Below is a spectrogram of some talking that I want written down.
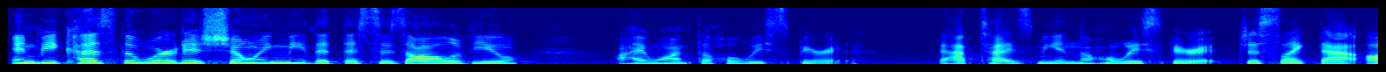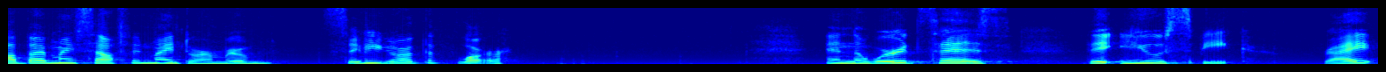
And because the word is showing me that this is all of you, I want the Holy Spirit. Baptize me in the Holy Spirit. Just like that, all by myself in my dorm room, sitting on the floor. And the word says that you speak, right?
